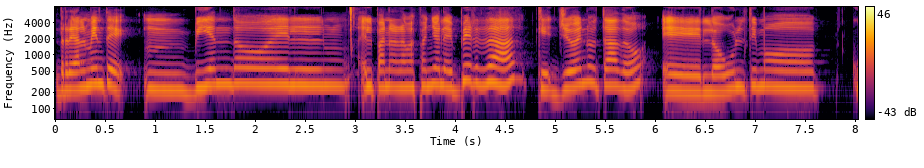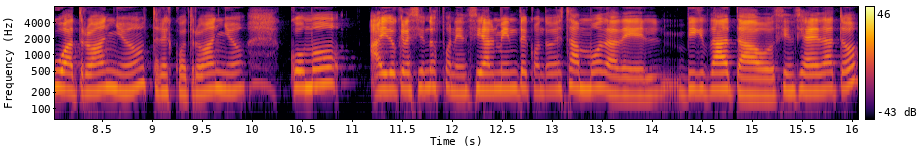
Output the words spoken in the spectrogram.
Realmente, mm, viendo el, panorama español, es verdad que yo he notado en los últimos cuatro años, tres, cuatro años, cómo ha ido creciendo exponencialmente con toda esta moda del Big Data o ciencia de datos,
